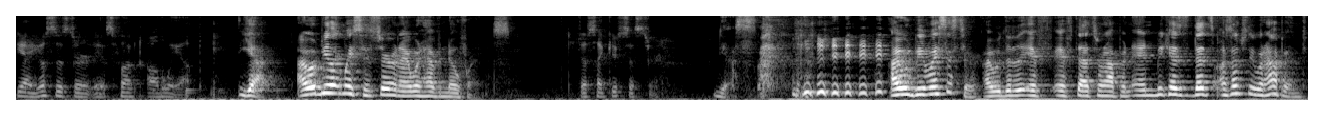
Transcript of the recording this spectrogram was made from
Yeah, your sister is fucked all the way up. Yeah. I would be like my sister and I would have no friends. Just like your sister. Yes. I would be my sister. I would literally, if if that's what happened, and because that's essentially what happened.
